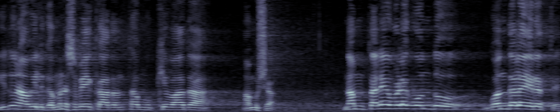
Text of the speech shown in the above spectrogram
ಇದು ನಾವು ಇಲ್ಲಿ ಗಮನಿಸಬೇಕಾದಂಥ ಮುಖ್ಯವಾದ ಅಂಶ. ನಮ್ಮ ತಲೆ ಒಳಗೆ ಒಂದು ಗೊಂದಲ ಇರುತ್ತೆ.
